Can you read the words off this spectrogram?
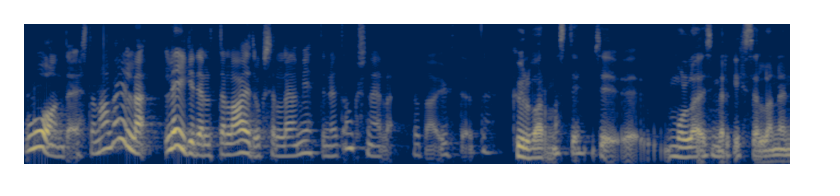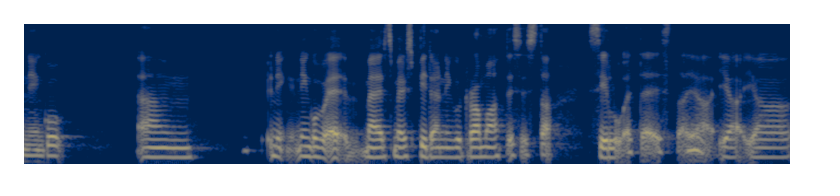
luonteesta? Mä oon välillä leikitellyt tällä ajatuksella ja miettinyt, että onko näillä jotain yhteyttä. Kyllä varmasti. mulla esimerkiksi sellainen, niin kuin, äm, niin, niin kuin mä esimerkiksi pidän niin kuin dramaattisista silueteista mm. ja, ja, ja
